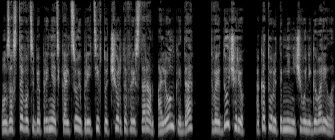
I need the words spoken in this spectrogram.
он заставил тебя принять кольцо и прийти в тот чертов ресторан Аленкой, да? Твоей дочерью, о которой ты мне ничего не говорила?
